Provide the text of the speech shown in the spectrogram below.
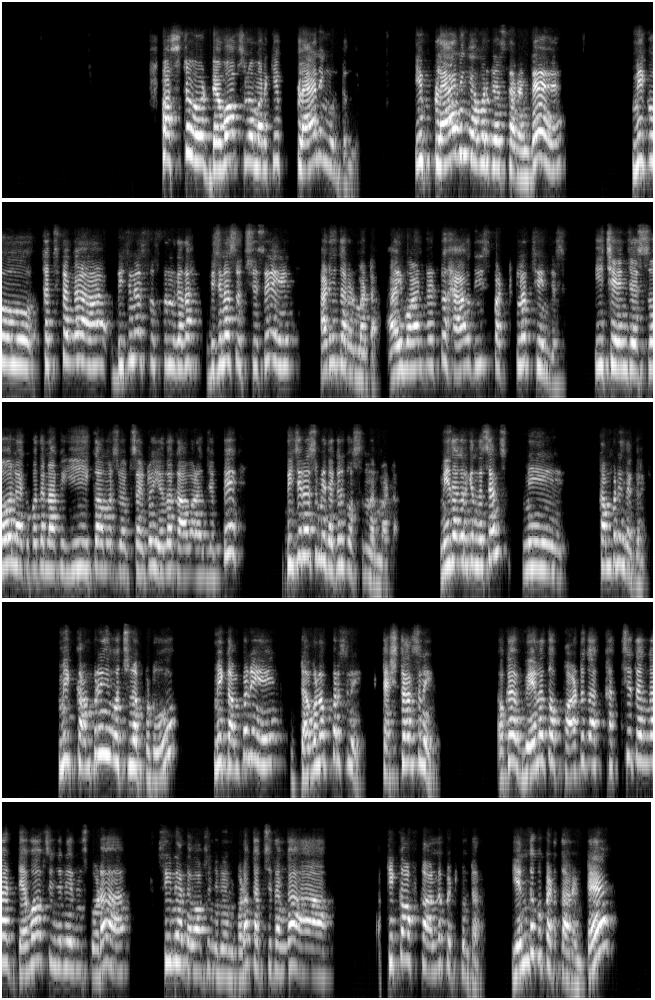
ఫస్ట్ డెవాప్స్లో మనకి ప్లానింగ్ ఉంటుంది. ఈ ప్లానింగ్ ఎవరు చేస్తారంటే మీకు ఖచ్చితంగా బిజినెస్ వస్తుంది కదా బిజినెస్ వచ్చేసి అడుగుతారు అనమాట I wanted to have these particular changes ఈ చేంజెస్ లేకపోతే నాకు ఈ కామర్స్ వెబ్సైట్ ఏదో కావాలని చెప్పి బిజినెస్ మీ దగ్గరికి వస్తుంది అనమాట మీ దగ్గరికి ఇన్ ద సెన్స్ మీ కంపెనీ దగ్గరికి. మీ కంపెనీ వచ్చినప్పుడు మీ కంపెనీ డెవలపర్స్ని టెస్టర్స్ని ఓకే వీళ్ళతో పాటుగా ఖచ్చితంగా డెవాప్స్ ఇంజనీరింగ్స్ కూడా సీనియర్ డెవాప్స్ ఇంజనీరింగ్ కూడా ఖచ్చితంగా కిక్ ఆఫ్ కాల్లో పెట్టుకుంటారు. ఎందుకు పెడతారంటే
